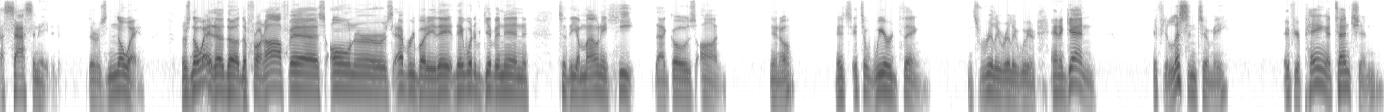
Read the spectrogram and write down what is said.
assassinated. There's no way. There's no way the, the the front office, owners, everybody they they would have given in to the amount of heat that goes on. You know, it's it's a weird thing. It's really really weird. And again, if you listen to me, if you're paying attention,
